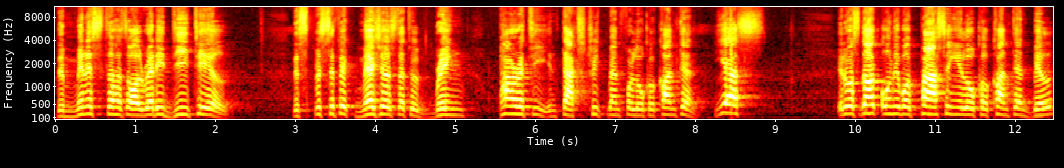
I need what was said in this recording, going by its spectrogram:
the minister has already detailed the specific measures that will bring parity in tax treatment for local content. Yes, it was not only about passing a local content bill,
